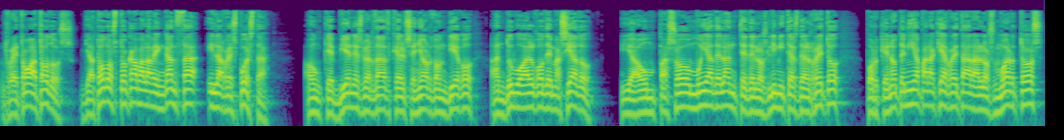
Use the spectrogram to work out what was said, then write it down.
retó a todos, y a todos tocaba la venganza y la respuesta, aunque bien es verdad que el señor don Diego anduvo algo demasiado, y aun pasó muy adelante de los límites del reto, porque no tenía para qué retar a los muertos,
